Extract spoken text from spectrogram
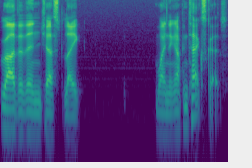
rather than just like winding up in tax cuts.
